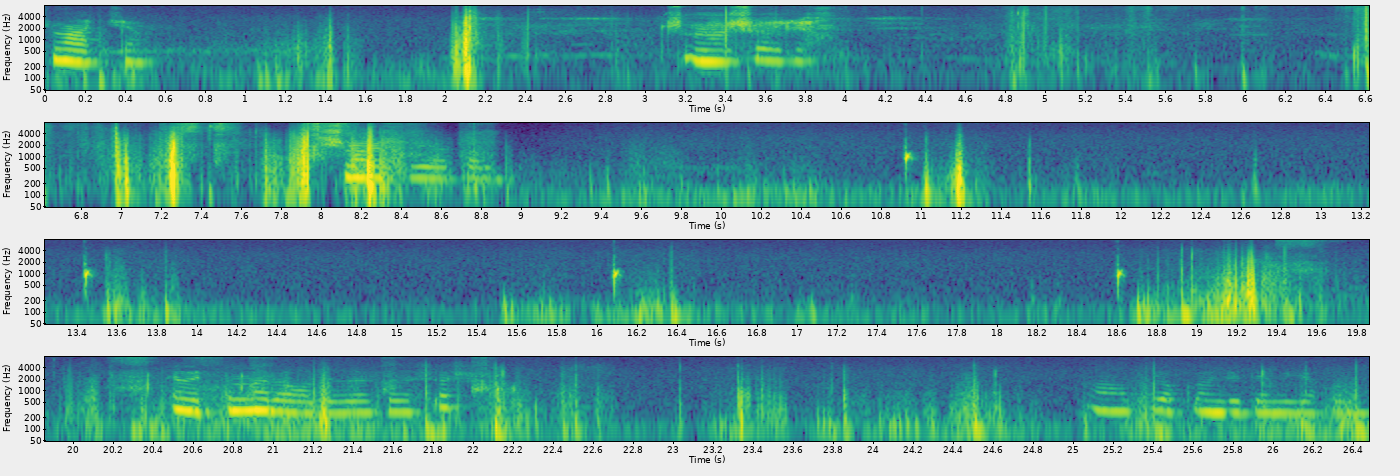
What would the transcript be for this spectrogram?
Şunu açacağım. Şunları şöyle. Şunları şuraya yapalım. Evet bunları alacağız arkadaşlar. Aa, yok önce demir yapalım.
